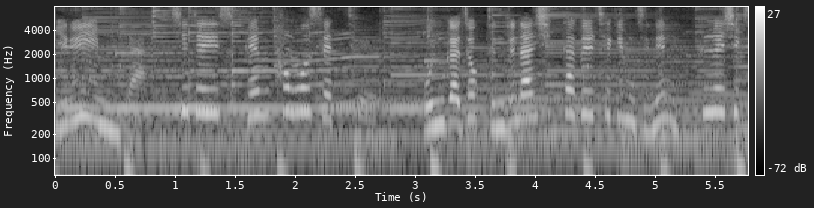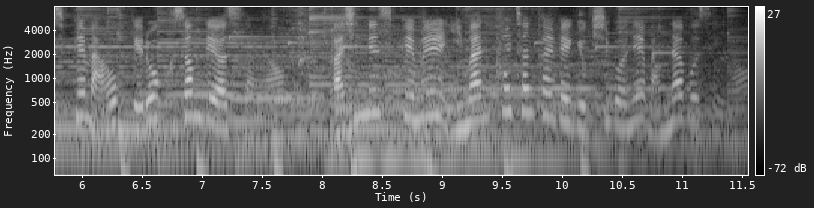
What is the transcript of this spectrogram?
1위입니다. CJ 스팸 8호 세트. 온 가족 든든한 식탁을 책임지는 클래식 스팸 9개로 구성되었어요. 맛있는 스팸을 28,860원에 만나보세요.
